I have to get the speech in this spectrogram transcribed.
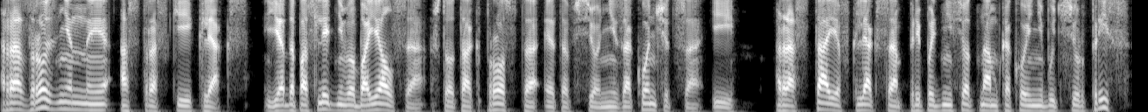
разрозненные островки клякс. Я до последнего боялся, что так просто это все не закончится, и, растаяв, клякса преподнесет нам какой-нибудь сюрприз,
